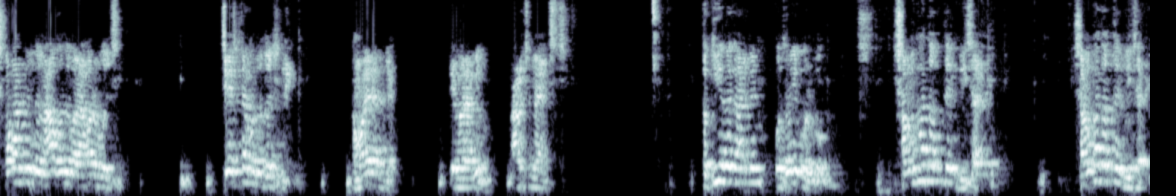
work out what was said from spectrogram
সবার কিন্তু না হতে পারে আবার বলছি। চেষ্টা করতে দোষ নেই। সময় রাখবেন এবার আমি আলোচনায় আসছি। তো কীভাবে কাটবেন? প্রথমেই বলব সংখ্যা তত্ত্বের বিচারে। সংখ্যা তত্ত্বের বিচারে।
